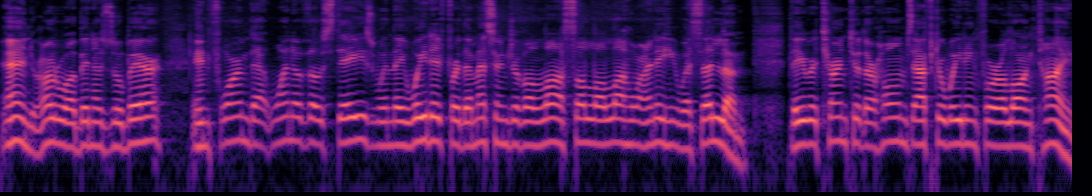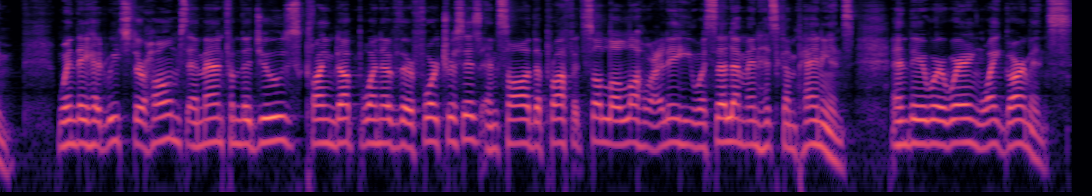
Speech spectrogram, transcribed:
And Urwa bin Zubair informed that one of those days when they waited for the Messenger of Allah sallallahu alaihi wasallam, they returned to their homes after waiting for a long time. When they had reached their homes, a man from the Jews climbed up one of their fortresses and saw the Prophet ﷺ and his companions, and they were wearing white garments.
